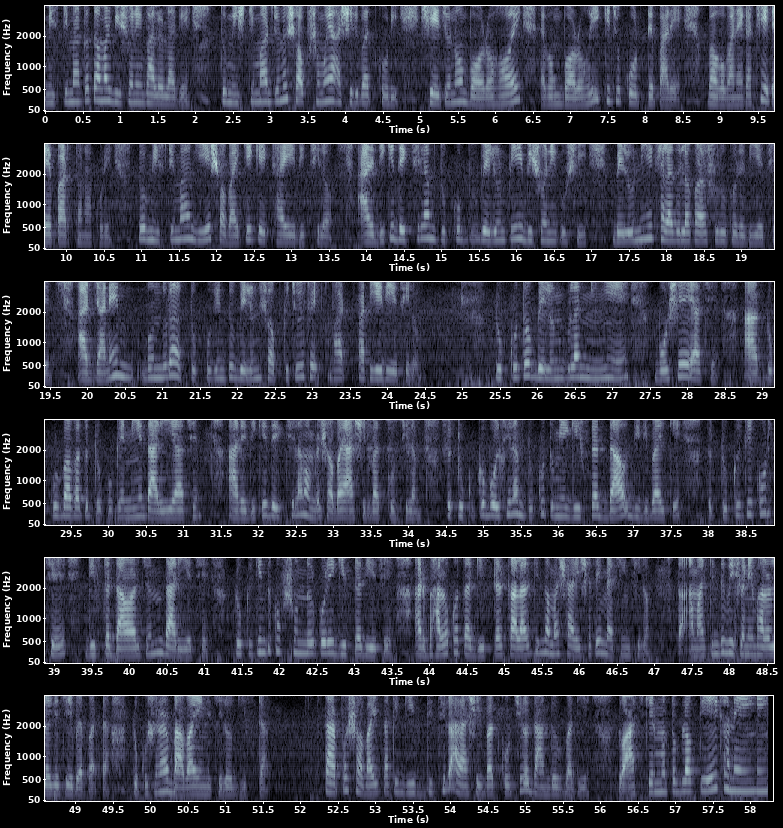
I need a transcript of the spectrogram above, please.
মিষ্টিমাকে তো আমার ভীষণই ভালো লাগে। তো মিষ্টিমার জন্য সবসময় আশীর্বাদ করি সেই জন্য বড় হয় এবং বড় হয়ে কিছু করতে পারে। ভগবানের কাছে এটাই প্রার্থনা করি। তো মিষ্টিমা গিয়ে সবাইকে কেক খাইয়ে দিচ্ছিল। আর এদিকে দেখছিলাম টুকু বেলুন পেয়ে ভীষণই খুশি। বেলুন নিয়ে খেলাধুলা করা শুরু করে দিয়েছে। আর জানেন বন্ধুরা, টুকু কিন্তু বেলুন সব কিছুই ফাটিয়ে দিয়েছিল। টুকু তো বেলুনগুলো নিয়ে বসে আছে, আর টুকুর বাবা তো টুকুকে নিয়ে দাঁড়িয়ে আছে। আর এদিকে দেখছিলাম আমরা সবাই আশীর্বাদ করছিলাম। তো টুকুকে বলছিলাম, টুকু, তুমি এই গিফটটা দাও দিদিভাইকে। তো টুকু কী করছে, গিফটটা দেওয়ার জন্য দাঁড়িয়েছে। টুকু কিন্তু খুব সুন্দর করে গিফটটা দিয়েছে। আর ভালো কথা, গিফটটার কালার কিন্তু আমার শাড়ির সাথে ম্যাচিং ছিল। তো আমার কিন্তু ভীষণই ভালো লেগেছে এই ব্যাপারটা। টুকু সোনার বাবা এনেছিল গিফটটা। তারপর সবাই তাকে গিফট দিচ্ছিল আর আশীর্বাদ করছিল দান দিয়ে। তো আজকের মতো ব্লগটি এইখানেই।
